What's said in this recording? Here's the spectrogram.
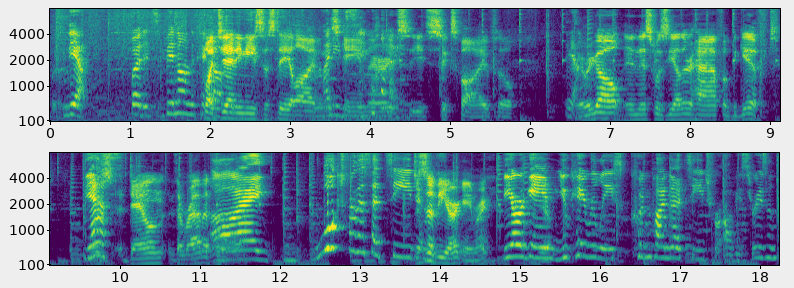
But Yeah. but it's been on the pickup. But Jenny needs to stay alive in this game. There, alive. it's it's six five. So Yeah. there we go. And this was the other half of the gift. Yes. Down the rabbit hole. I looked for this at Siege. this is a VR game, right? VR game, UK release. Couldn't find it at Siege for obvious reasons.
